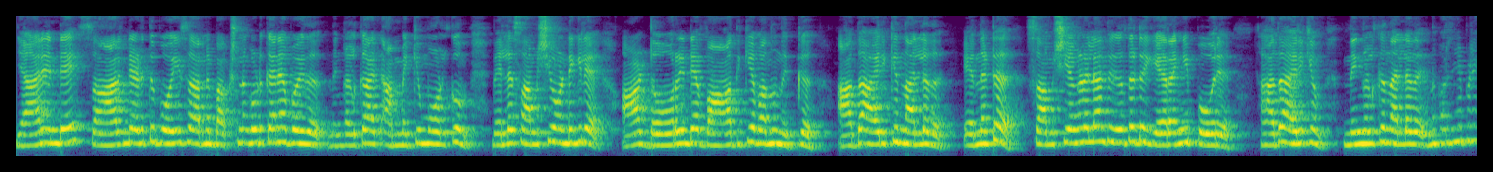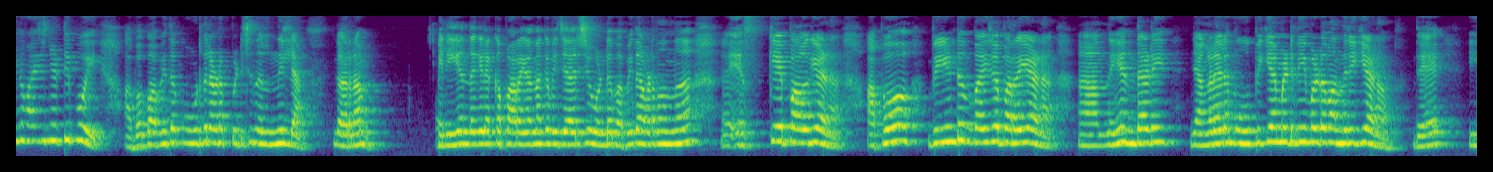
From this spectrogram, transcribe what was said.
ഞാൻ എന്റെ സാറിന്റെ അടുത്ത് പോയി സാറിന് ഭക്ഷണം കൊടുക്കാനാണ് പോയത്. നിങ്ങൾക്ക് അമ്മയ്ക്കും മോൾക്കും വല്ല സംശയം ഉണ്ടെങ്കിൽ ആ ഡോറിന്റെ വാതിക്ക് വന്ന് നിൽക്ക് അതായിരിക്കും നല്ലത്. എന്നിട്ട് സംശയങ്ങളെല്ലാം തീർത്തിട്ട് ഇറങ്ങിപ്പോര് അതായിരിക്കും നിങ്ങൾക്ക് നല്ലത് എന്ന് പറഞ്ഞപ്പോഴേക്കും വൈദ്യ ഞെട്ടിപ്പോയി. അപ്പോൾ ബബിത കൂടുതൽ അവിടെ പിടിച്ചു നിന്നില്ല. കാരണം ഇനി എന്തെങ്കിലുമൊക്കെ പറയാമെന്നൊക്കെ വിചാരിച്ചുകൊണ്ട് ബബിത അവിടെ നിന്ന് എസ്കേപ്പ് ആവുകയാണ്. അപ്പോൾ വീണ്ടും വൈജ പറയുകയാണ് നീ എന്താടി? ഞങ്ങളെല്ലാം മൂപ്പിക്കാൻ വേണ്ടി നീ ഇവിടെ വന്നിരിക്കുകയാണോ? ദേ ഈ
